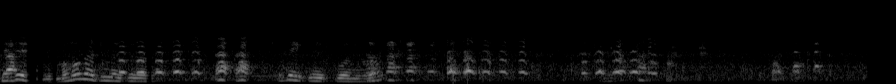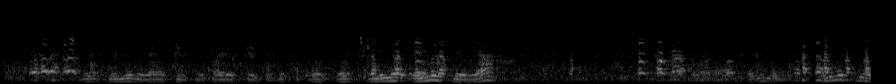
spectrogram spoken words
Kedi, mama verdim ben sana. O da ekmeği kullanıyor lan. Dur, geliyor ya, kimse paylaşıyorsa. Dur, dur, dur. Elimi, elimi ısırıyor ya. Elimi ısırıyor.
